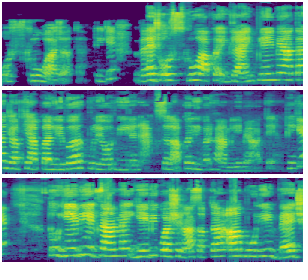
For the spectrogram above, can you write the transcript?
और स्क्रू आ जाता है, ठीक है? वेज और स्क्रू आपका इंक्लाइन प्लेन में आता है, जबकि आपका लिवर पुले और व्हील एंड एक्सल आपका लिवर फैमिली में आते हैं, ठीक है? तो ये भी एग्ज़ाम में ये भी क्वेश्चन आ सकता है। आप बोलिए वेज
